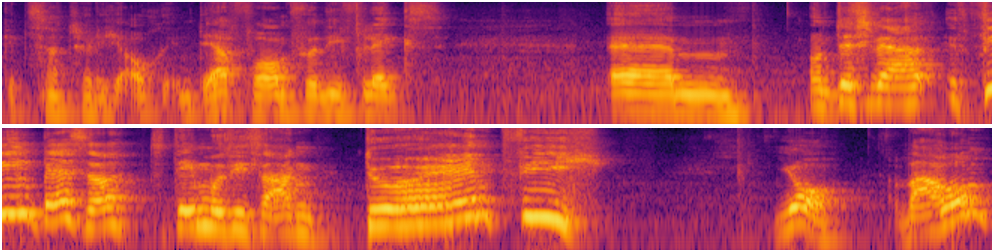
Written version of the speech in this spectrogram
gibt es natürlich auch in der Form für die Flex. Ähm, und das wäre viel besser, zu dem muss ich sagen, du Rindviech. Jo, warum?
